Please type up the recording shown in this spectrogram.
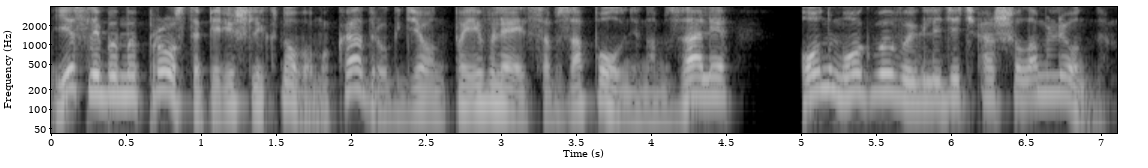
Если бы мы просто перешли к новому кадру, где он появляется в заполненном зале, он мог бы выглядеть ошеломленным.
